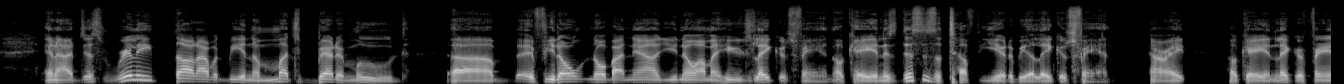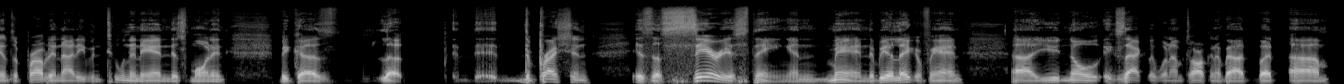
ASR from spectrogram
And I just really thought I would be in a much better mood. Uh, if you don't know by now, you know I'm a huge Lakers fan. Okay. And this, this is a tough year to be a Lakers fan. All right. Okay. And Laker fans are probably not even tuning in this morning because, look, depression is a serious thing. And man, to be a Laker fan, uh, you know exactly what I'm talking about. But um,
